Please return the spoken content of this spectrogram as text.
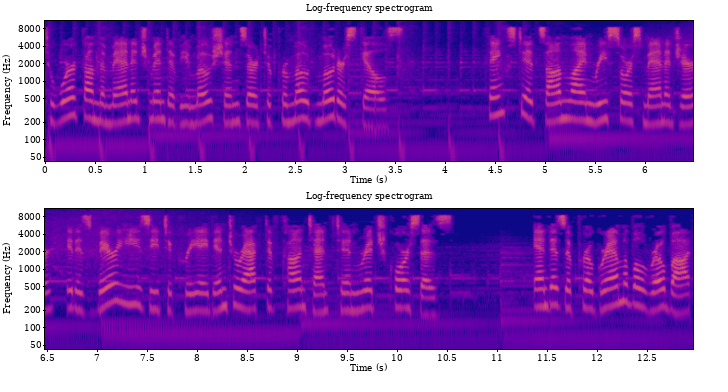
to work on the management of emotions or to promote motor skills. Thanks to its online resource manager, it is very easy to create interactive content to enrich courses. And as a programmable robot,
